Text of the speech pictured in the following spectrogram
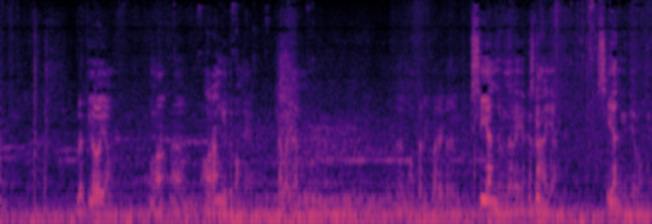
kan berarti kalau yang em, orang gitu bang ya kalau yang motor di koridor itu kesian sebenarnya ya Oke. sayang kesian gitu ya bang ya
